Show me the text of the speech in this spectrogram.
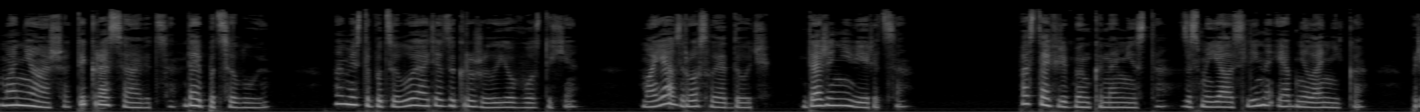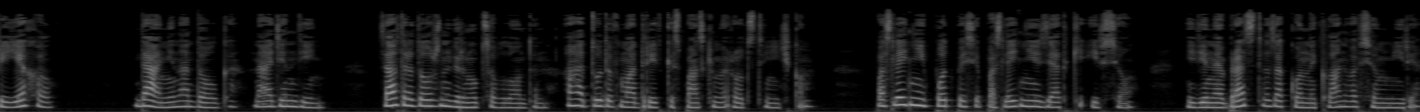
«Маняша, ты красавица, дай поцелую». Но вместо поцелуя отец закружил ее в воздухе. «Моя взрослая дочь. Даже не верится». «Поставь ребенка на место», — засмеялась Лина и обняла Ника. «Приехал?» «Да, ненадолго, на один день. Завтра должен вернуться в Лондон, а оттуда в Мадрид к испанским родственничкам. Последние подписи, последние взятки и все. Единое братство, законный клан во всем мире».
